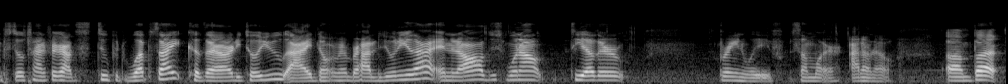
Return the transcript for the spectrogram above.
I'm still trying to figure out the stupid website because I already told you I don't remember how to do any of that. And it all just went out the other brainwave somewhere. I don't know. Um, but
